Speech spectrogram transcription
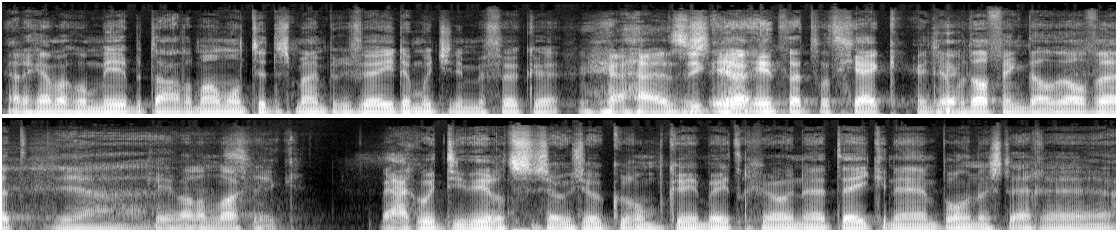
ja, dan gaan we gewoon meer betalen, man. Want dit is mijn privé, daar moet je niet meer fucken. Ja, Dus ziek hè? internet wordt gek. En ja, maar dat vind ik dan wel vet. Ja. Je wel lachen. Maar ja, goed, die wereld is sowieso krom. Kun je beter gewoon eh, tekenen en pornosterren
